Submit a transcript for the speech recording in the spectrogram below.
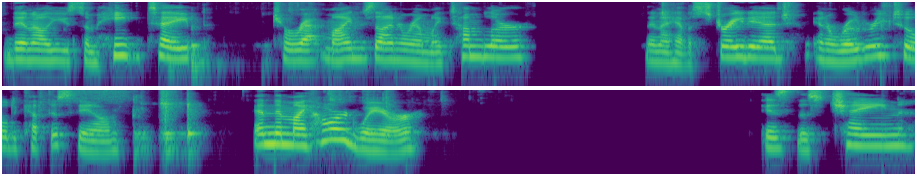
Then I'll use some heat tape to wrap my design around my tumbler. Then I have a straight edge and a rotary tool to cut this down. And then my hardware is this chain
